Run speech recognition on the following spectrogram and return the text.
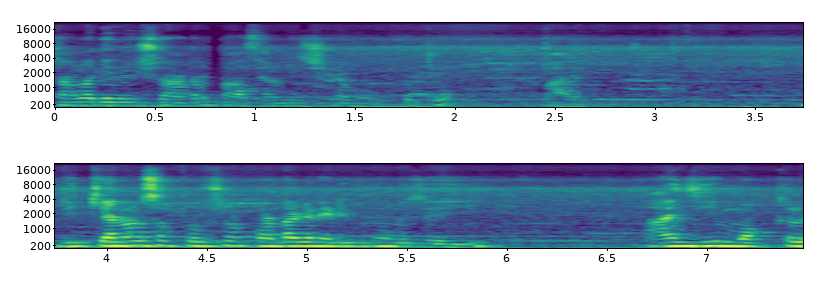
তামাদি উনিশশো আঠারো পাঁচ হাজার সেটা মৌকুব করতে পারে the canons of professional conduct and education অনুযায়ী আইনজীবী মক্কেল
